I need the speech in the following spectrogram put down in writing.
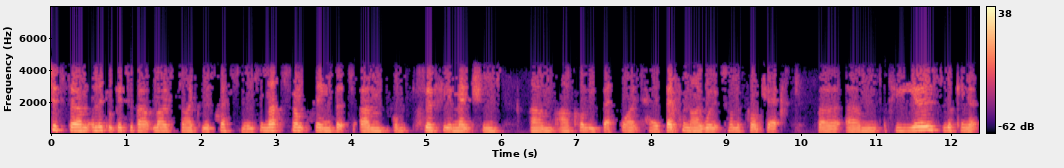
just um, a little bit about life cycle assessment, and that's something that um, um, Sophia mentioned, um, our colleague Beth Whitehead. Beth and I worked on a project for um, a few years looking at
